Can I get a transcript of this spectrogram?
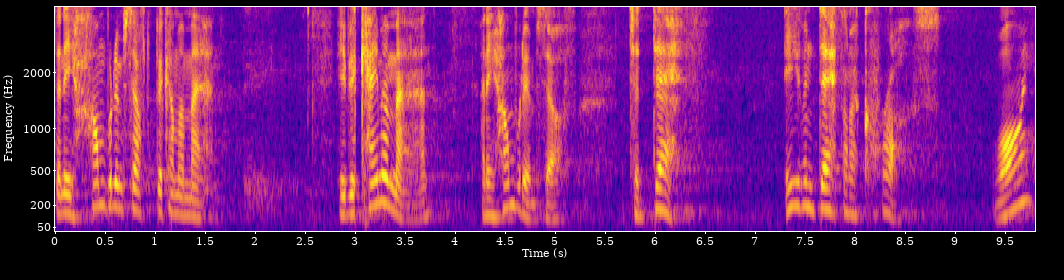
then he humbled himself to become a man. He became a man and he humbled himself to death, even death on a cross. Why?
